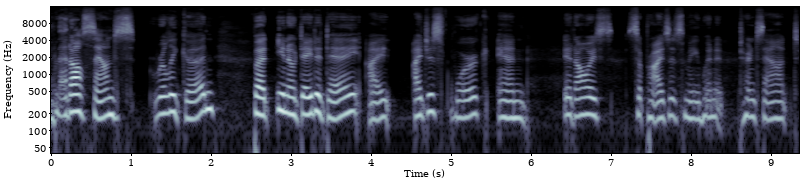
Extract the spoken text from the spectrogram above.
That all sounds really good, but you know, day to day, I I just work, and it always surprises me when it turns out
